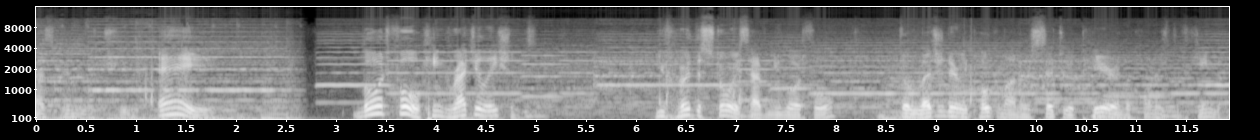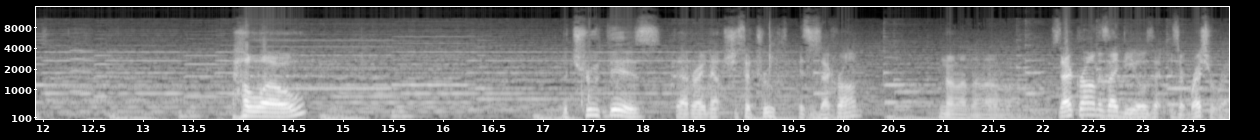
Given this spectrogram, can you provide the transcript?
Has been retrieved. Hey! Lord Full, congratulations! You've heard the stories, haven't you, Lord Full? The legendary Pokemon who is said to appear in the corners of the kingdoms. Hello? The truth is that right now, she said truth. Is it Zekrom? No, no, no, no, no, no. Zekrom is ideal. Is it, is it Reshiram?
